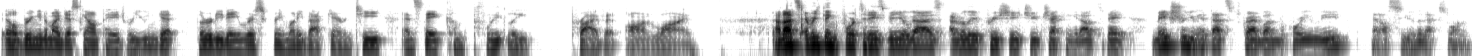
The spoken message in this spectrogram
It'll bring you to my discount page where you can get 30 day risk free money back guarantee and stay completely private online. Now that's everything for today's video, guys. I really appreciate you checking it out today. Make sure you hit that subscribe button before you leave, and I'll see you in the next one.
